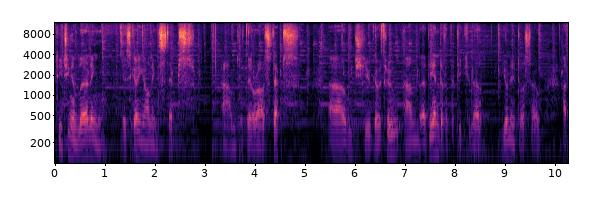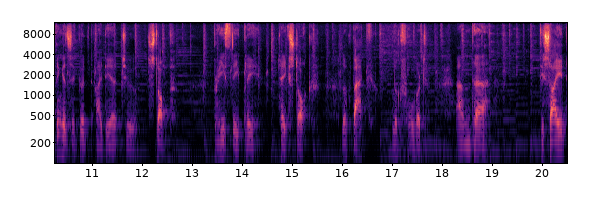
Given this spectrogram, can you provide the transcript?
Teaching and learning is going on in steps and there are steps uh, which you go through and at the end of a particular unit or so I think it's a good idea to stop, breathe deeply, take stock, look back, look forward and uh, decide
